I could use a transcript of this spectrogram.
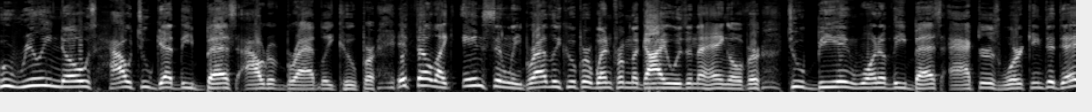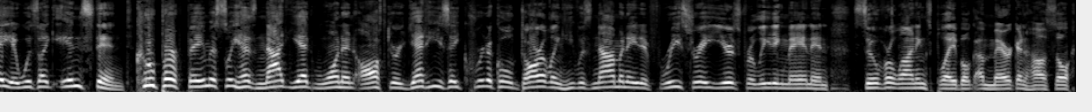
who really knows how to get the best out of Bradley Cooper. It felt like instantly Bradley Cooper went from the guy who was in The Hangover to being one of the best actors working today. It was like instant. Cooper famously has not yet won an Oscar, yet he's a critical darling. He was nominated three straight years for leading man in Silver Linings Playbook, American Hustle,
